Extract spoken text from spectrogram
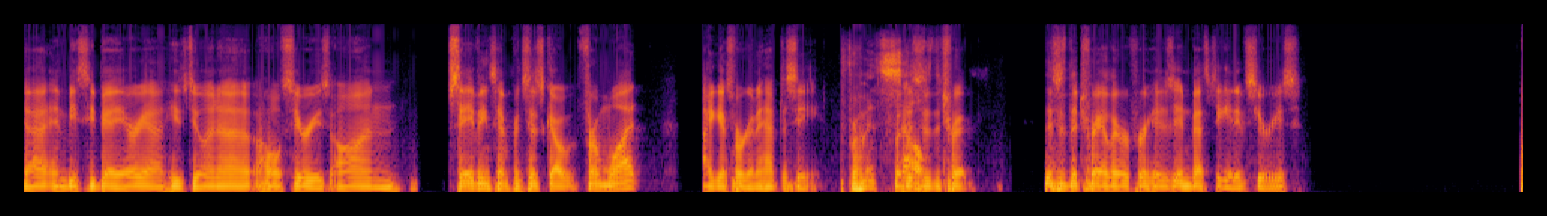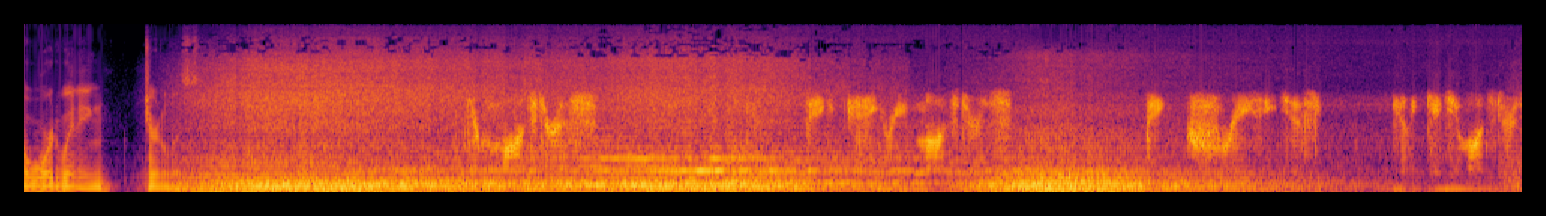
uh, NBC Bay Area. He's doing a, a whole series on saving San Francisco. From what I guess we're going to have to see from But itself. this is the trip. This is the trailer for his investigative series. Award-winning journalist. They're monstrous. Big, angry monsters. Big, crazy, just gonna get you monsters.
